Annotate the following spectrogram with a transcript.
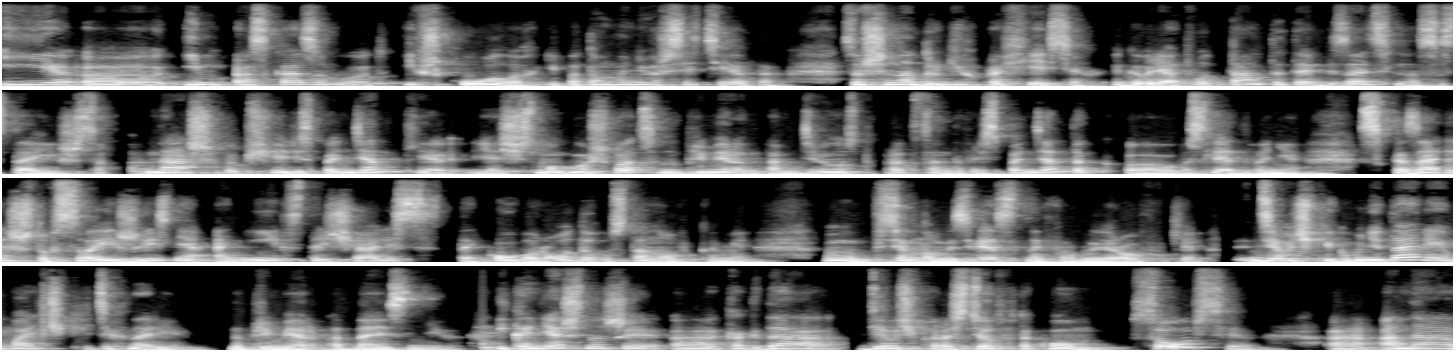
и э, им рассказывают и в школах, и потом в университетах, совершенно других профессиях, и говорят, вот там-то ты обязательно состоишься. Наши вообще респондентки, я сейчас могу ошибаться, но примерно там 90% респонденток э, в исследовании сказали, что в своей жизни они встречались с такого рода установками. Ну, всем нам известные формулировки. Девочки-гуманитарии, мальчики-технари, например, одна из них. И, конечно же, э, когда девочка растет в таком соусе, она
